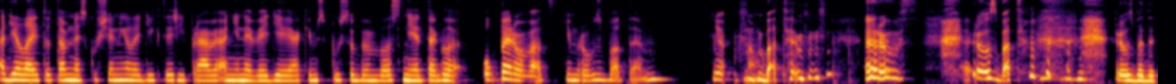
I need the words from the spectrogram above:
A dělají to tam neskušený lidi, kteří právě ani nevědí, jakým způsobem vlastně takhle operovat s tím rosebutem. Jo, No. batem. Rose. Rosebud. Rosebud.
